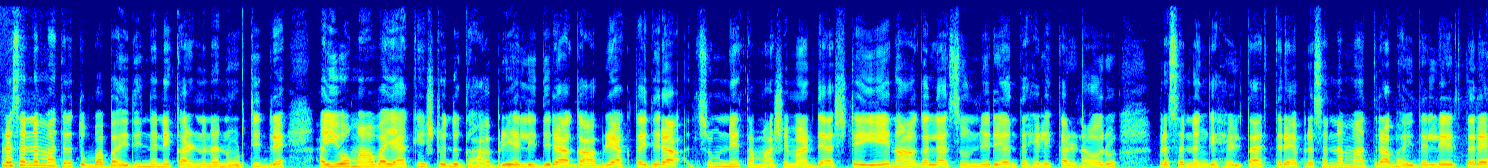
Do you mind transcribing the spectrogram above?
ಪ್ರಸನ್ನ ಮಾತ್ರ ತುಂಬ ಭಯದಿಂದನೇ ಕರ್ಣನ ನೋಡ್ತಿದ್ರೆ, ಅಯ್ಯೋ ಮಾವ, ಯಾಕೆ ಇಷ್ಟೊಂದು ಗಾಬರಿಯಲ್ಲಿದ್ದೀರಾ? ಗಾಬರಿ ಆಗ್ತಾ ಇದ್ದೀರಾ? ಸುಮ್ಮನೆ ತಮಾಷೆ ಮಾಡಿದೆ ಅಷ್ಟೇ, ಏನು ಆಗಲ್ಲ ಸುಮ್ಮನಿರಿ ಅಂತ ಹೇಳಿ ಕರ್ಣ ಅವರು ಪ್ರಸನ್ನಂಗೆ ಹೇಳ್ತಾ ಇರ್ತಾರೆ. ಪ್ರಸನ್ನ ಮಾತ್ರ ಭಯದಲ್ಲೇ ಇರ್ತಾರೆ.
